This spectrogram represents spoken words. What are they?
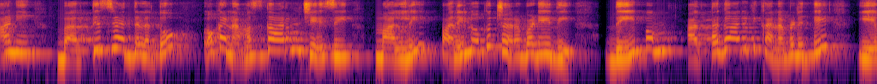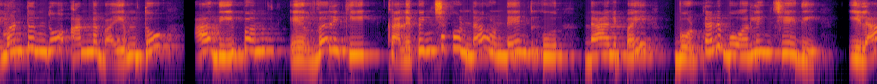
అని భక్తి శ్రద్ధలతో ఒక నమస్కారం చేసి మళ్ళీ పనిలోకి చొరబడేది. దీపం అత్తగారికి కనబడితే ఏమంటుందో అన్న భయంతో ఆ దీపం ఎవ్వరికి కనిపించకుండా ఉండేందుకు దానిపై బుట్టను బోర్లించేది. ఇలా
